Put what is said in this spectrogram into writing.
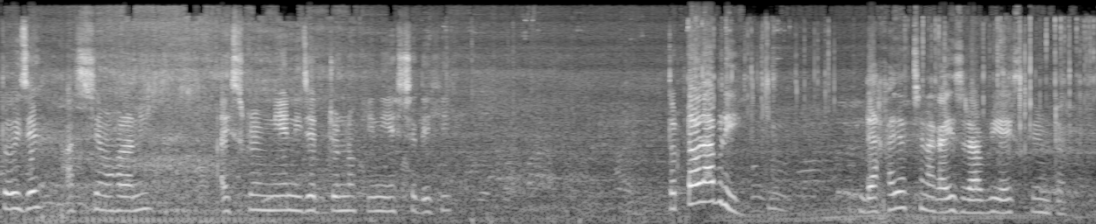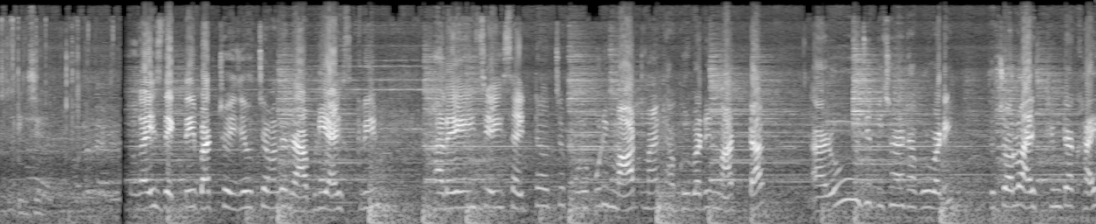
তো ওই যে আসছে মহারানী। আইসক্রিম নিয়ে নিজের জন্য কি নিয়ে এসছে দেখি। তোরটাও রাবড়ি? দেখা যাচ্ছে না গাইস রাবড়ি আইসক্রিমটা এই যে। তো গাইস দেখতেই পাচ্ছ, এই যে হচ্ছে আমাদের রাবড়ি আইসক্রিম আর এই যে, এই সাইডটা হচ্ছে পুরোপুরি মাঠ মানে ঠাকুরবাড়ির মাঠটা। আর ওই যে পিছনে ঠাকুরবাড়ি। তো চলো আইসক্রিমটা খাই,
